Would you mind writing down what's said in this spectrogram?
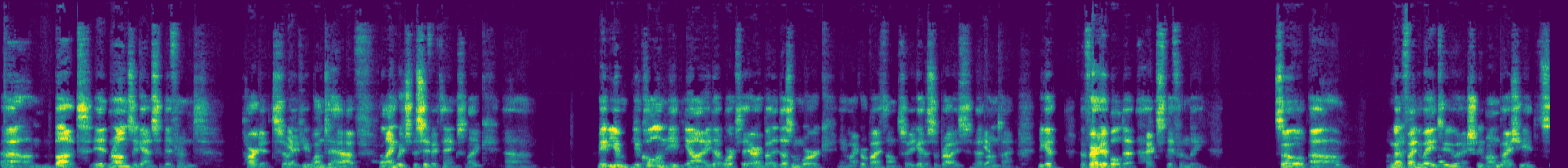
Um, but it runs against a different target. So Yeah. if you want to have language-specific things like um, maybe you, you call an API that works there, but it doesn't work in MicroPython. So you get a surprise at Yeah. runtime. You get a variable that acts differently. So um, I'm going to find a way to actually run PySheets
